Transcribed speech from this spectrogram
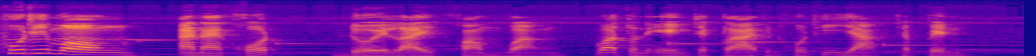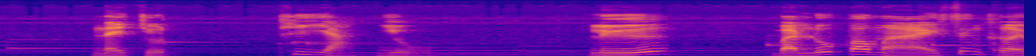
ผู้ที่มองอนาคตโดยไร้ความหวังว่าตนเองจะกลายเป็นคนที่อยากจะเป็นในจุดที่อยากอยู่ หรือ บรรลุเป้าหมายซึ่งเคย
